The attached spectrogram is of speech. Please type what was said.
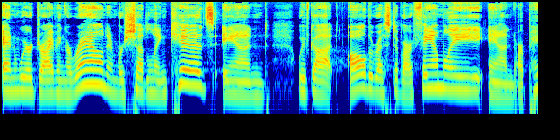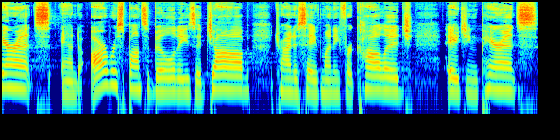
And we're driving around and we're shuttling kids, and we've got all the rest of our family and our parents and our responsibilities a job, trying to save money for college, aging parents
